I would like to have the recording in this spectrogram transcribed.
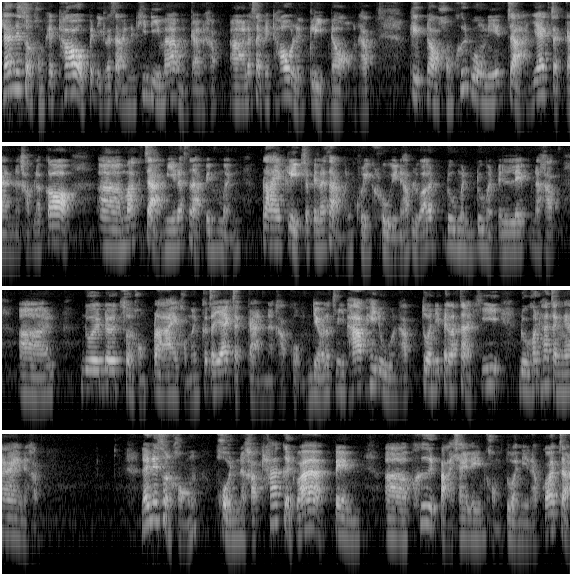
และในส่วนของเพทัลเป็นอีกลักษณะหนึ่งที่ดีมากเหมือนกันนะครับลักษณะเพทัลหรือกลีบดอกนะครับกลีบดอกของพืชวงนี้จะแยกจากกันนะครับแล้วก็มักจะมีลักษณะเป็นเหมือน ปลายกลีบจะเป็นลักษณะเหมือนคุยๆนะครับ หรือว่าดูมันดูเหมือนเป็นเล็บนะครับโดยโดยส่วนของปลายของมันก็จะแยกจากกันนะครับ ผมเดี๋ยวเราจะมีภาพให้ดูนะครับ ตัวนี้เป็นลักษณะที่ดูค่อนข้างจะง่ายนะครับ และในส่วนของผลนะครับ ถ้าเกิดว่าเป็นพืชป่าชายเลนของตัวนี้นะครับ ก็จะ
